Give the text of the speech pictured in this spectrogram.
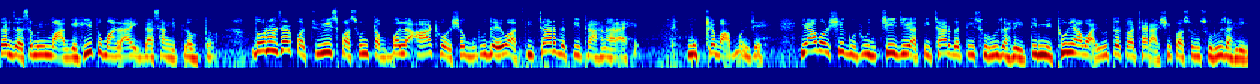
तर जसं मी मागेही तुम्हाला एकदा सांगितलं होतं दोन हजार पंचवीसपासून तब्बल आठ वर्ष गुरुदेव अतिचार गतीत राहणार आहे. मुख्य बाब म्हणजे यावर्षी गुरूंची जी अतिचार गती सुरू झाली ती मिथून या वायुतत्वाच्या राशीपासून सुरू झाली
